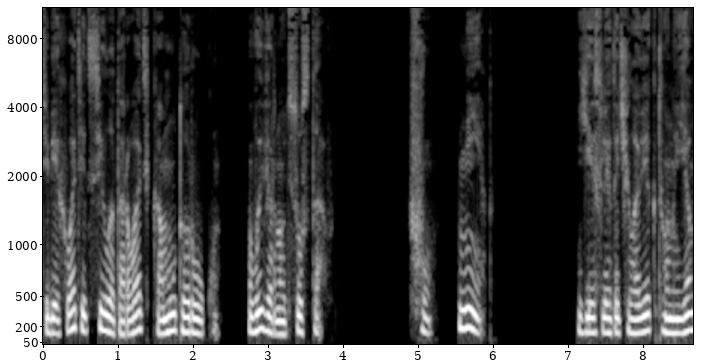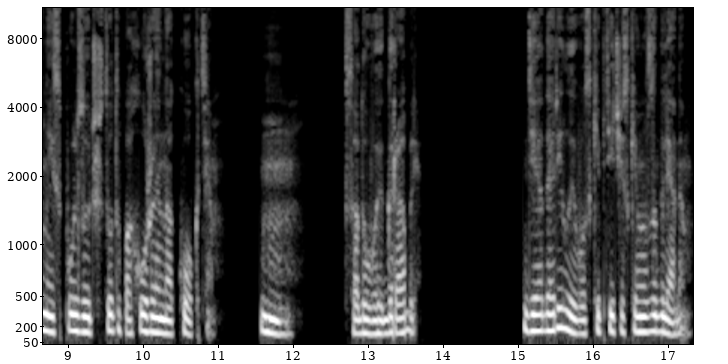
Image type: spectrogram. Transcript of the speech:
Тебе хватит сил оторвать кому-то руку, вывернуть сустав. Фу, нет. Если это человек, то он явно использует что-то похожее на когти. Ммм, садовые грабли. Ди одарила его скептическим взглядом.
